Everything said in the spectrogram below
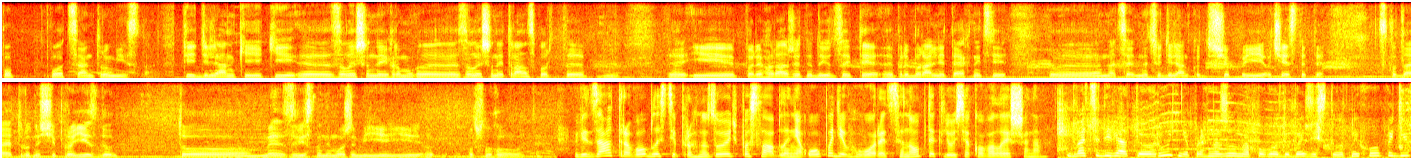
по. По центру міста. Ті ділянки, які е, залишений, е, залишений транспорт е, і перегоражують, не дають зайти прибиральній техніці на, це, на цю ділянку, щоб її очистити, складає труднощі проїзду, то ми, звісно, не можемо її обслуговувати. Від завтра в області прогнозують послаблення опадів, говорить синоптик Люся Ковалишина. 29 грудня прогнозуємо погоду без істотних опадів.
